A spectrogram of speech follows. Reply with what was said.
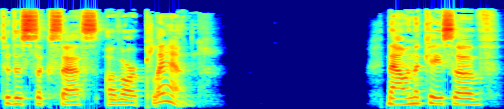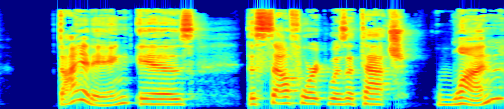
to the success of our plan. Now, in the case of dieting, is the self worth was attached one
